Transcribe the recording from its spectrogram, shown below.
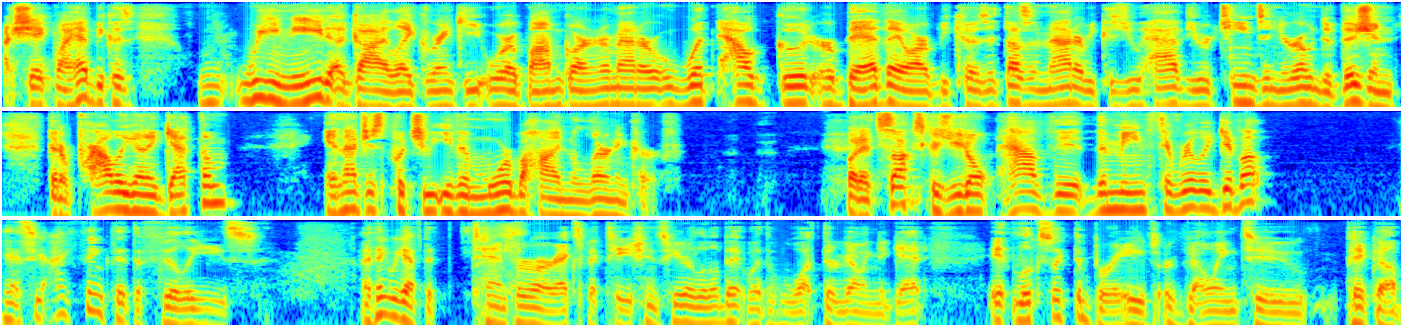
I shake my head because we need a guy like Greinke or a Bumgarner, no matter what, how good or bad they are, because it doesn't matter because you have your teams in your own division that are probably gonna get them, and that just puts you even more behind the learning curve. But it sucks because you don't have the the means to really give up. Yeah. See, I think that the Phillies. I think we have to temper our expectations here a little bit with what they're going to get. It looks like the Braves are going to pick up.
